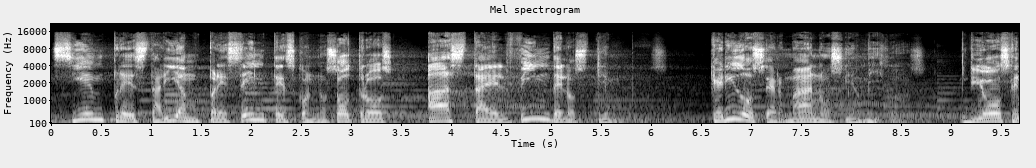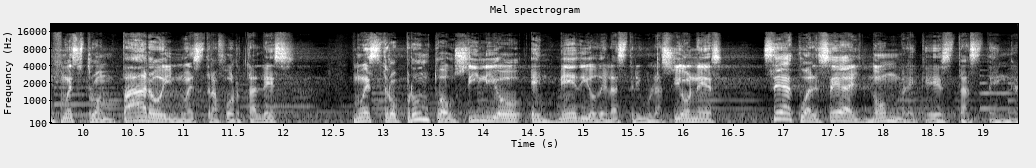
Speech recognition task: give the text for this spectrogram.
siempre estarían presentes con nosotros hasta el fin de los tiempos. Queridos hermanos y amigos, Dios es nuestro amparo y nuestra fortaleza, nuestro pronto auxilio en medio de las tribulaciones, sea cual sea el nombre que éstas tengan.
